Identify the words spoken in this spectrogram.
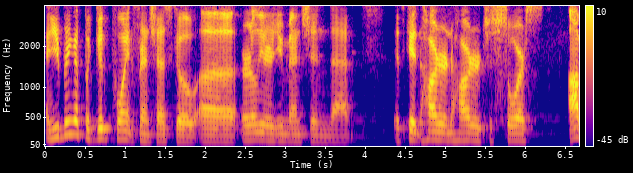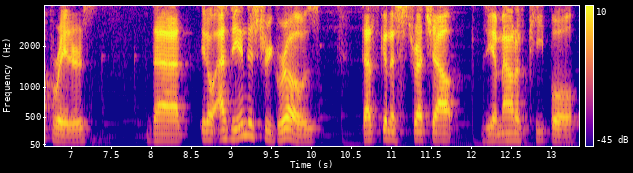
And you bring up a good point, Francesco. Uh, earlier, you mentioned that it's getting harder and harder to source operators that you know as the industry grows that's going to stretch out the amount of people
